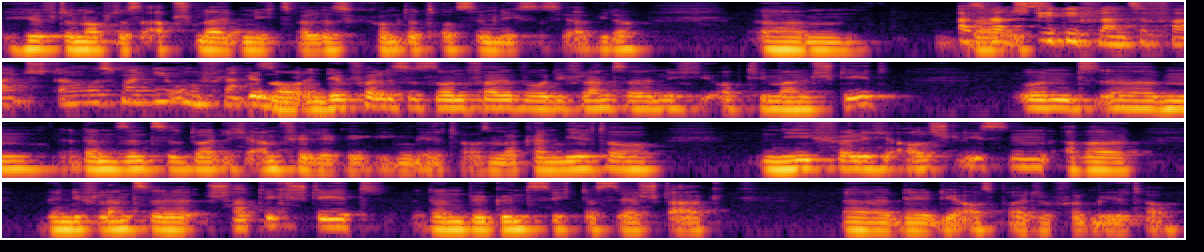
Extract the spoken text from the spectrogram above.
hilft dann auch das Abschneiden nichts, weil das kommt dann trotzdem nächstes Jahr wieder. Ähm, also da dann steht die Pflanze falsch, dann muss man die umpflanzen. Genau, in dem Fall ist es so ein Fall, wo die Pflanze nicht optimal steht und ähm, dann sind sie deutlich anfälliger gegen Mehltau. Also man kann Mehltau nie völlig ausschließen, aber wenn die Pflanze schattig steht, dann begünstigt das sehr stark äh, die, die Ausbreitung von Mehltau.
